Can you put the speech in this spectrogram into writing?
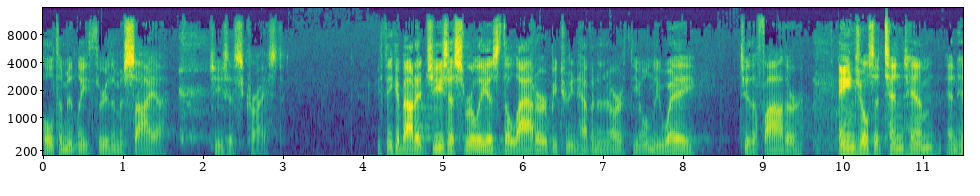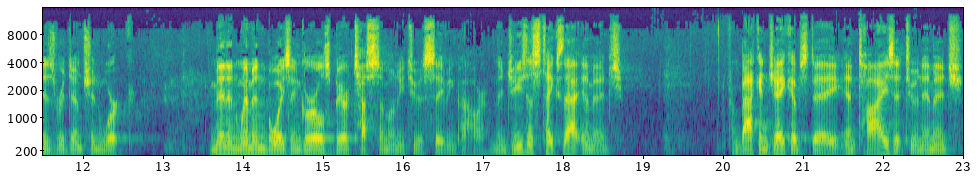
ultimately through the Messiah, Jesus Christ. You think about it, Jesus really is the ladder between heaven and earth, the only way to the Father. Angels attend him and his redemption work. Men and women, boys and girls bear testimony to his saving power. And then Jesus takes that image from back in Jacob's day and ties it to an image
